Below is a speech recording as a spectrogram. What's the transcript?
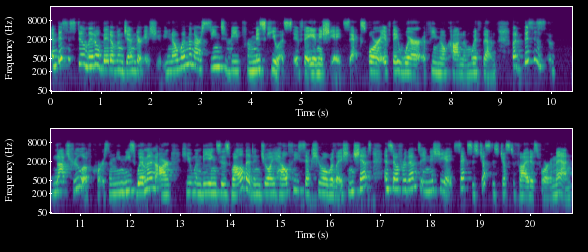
And this is still a little bit of a gender issue. You know, women are seen to be promiscuous if they initiate sex or if they wear a female condom with them. But this is not true, of course. I mean, these women are human beings as well that enjoy healthy sexual relationships. And so for them to initiate sex is just as justified as for a man.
